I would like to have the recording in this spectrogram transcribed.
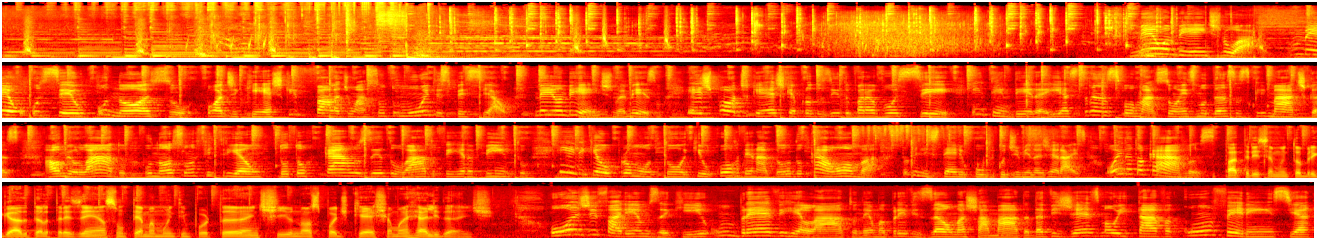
Meu seu, o nosso podcast que fala de um assunto muito especial, meio ambiente, não é mesmo? Este podcast que é produzido para você entender aí as transformações, mudanças climáticas. Ao meu lado, o nosso anfitrião, Dr. Carlos Eduardo Ferreira Pinto. Ele que é o promotor aqui, o coordenador do CAOMA, do Ministério Público de Minas Gerais. Oi, doutor Carlos. Patrícia, muito obrigado pela presença, um tema muito importante. O nosso podcast é uma realidade. Hoje faremos aqui um breve relato, né, uma previsão, uma chamada da 28ª Conferência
